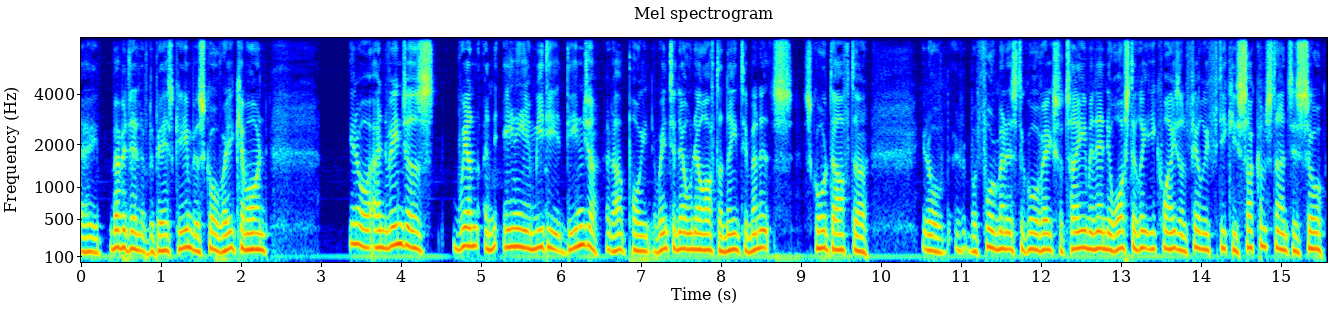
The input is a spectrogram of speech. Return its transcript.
Uh, maybe didn't have the best game, but Scott Wright came on. You know, and Rangers weren't in any immediate danger at that point. They went to nil nil after 90 minutes, scored after, you know, with four minutes to go of extra time, and then they lost the late equaliser in fairly freaky circumstances. So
